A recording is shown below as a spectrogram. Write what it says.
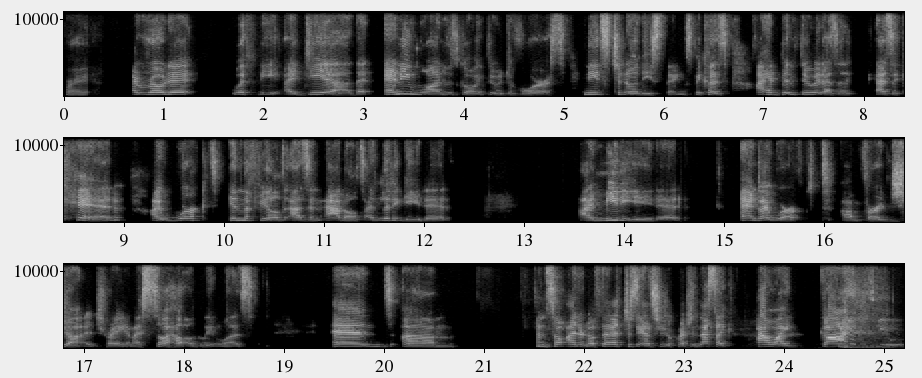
Right. I wrote it with the idea that anyone who's going through a divorce needs to know these things because I had been through it as a as a kid. I worked in the field as an adult. I litigated, I mediated, and I worked um, for a judge, right? And I saw how ugly it was. And um, and so I don't know if that just answered your question. That's like how I got to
